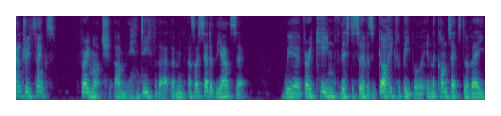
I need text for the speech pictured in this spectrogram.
Andrew, thanks very much um, indeed for that. I mean, as I said at the outset, we're very keen for this to serve as a guide for people in the context of a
